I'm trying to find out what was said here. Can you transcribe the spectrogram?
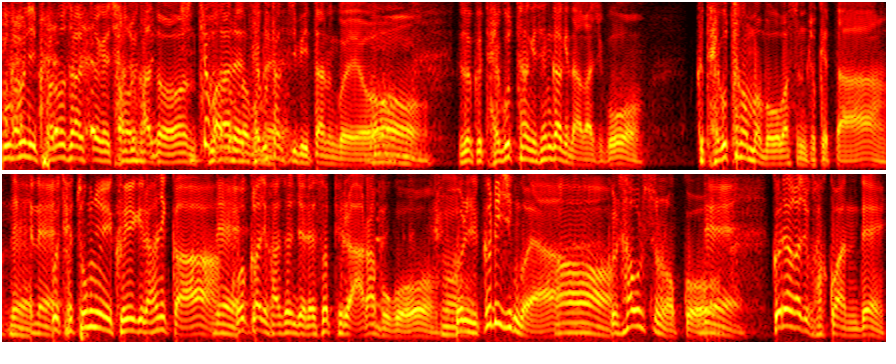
두 분이 변호사 할 적에 자주 가던 진짜 부산에 맛없나 보네. 대구탕 집이 있다는 거예요. 어. 그래서 그 대구탕이 생각이 나가지고 그 대구탕 한번 먹어봤으면 좋겠다. 네. 네. 그 대통령이 그 얘기를 하니까 네. 거기까지 가서 이제 레시피를 알아보고 그걸 끓이신 거야. 어. 그걸 사올 수는 없고. 네. 끓여가지고 갖고 왔는데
